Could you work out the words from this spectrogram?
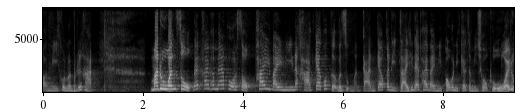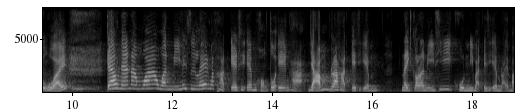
ตอนนี้คนวันพฤหัสมาดูวันศุกร์ได้ไพ่พระแม่โพศพไพ่ใบนี้นะคะ แก้วก็เกิดวันศุกร์เหมือนกันแก้วก็ดีใจที่ได้ไพ่ใบนี้เพราะวันนี้แก้วจะมีโชคถูกหวยถูกหวย แก้วแนะนำว่าวันนี้ให้ซื้อเลขรหัส ATM ของตัวเองค่ะ ย้ำรหัส ATM ในกรณีที่คุณมีบัตร ATM หลายใบ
